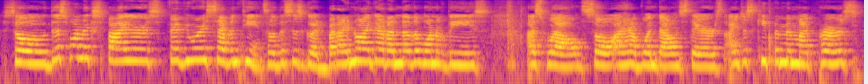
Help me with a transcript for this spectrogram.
So this one expires February 17th, so this is good. But I know I got another one of these as well. So I have one downstairs. I just keep them in my purse.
